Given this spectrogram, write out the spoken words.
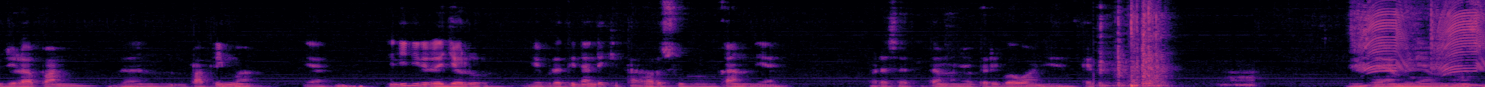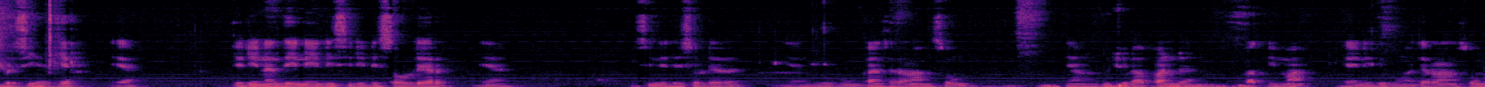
78 dan 45 ya. Ini tidak ada jalur. Ya berarti nanti kita harus hubungkan ya pada saat kita menyetir di bawahnya. Ini saya ambil yang masih bersih aja ya. Jadi nanti ini di sini disolder ya. Di sini disolder ya dihubungkan secara langsung. Yang 78 dan 45 ya ini dihubungkan secara langsung.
